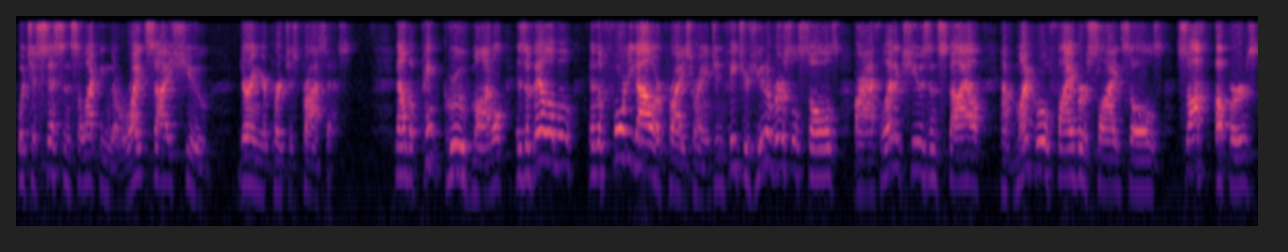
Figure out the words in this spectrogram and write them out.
which assists in selecting the right size shoe during your purchase process. Now the Pink Groove model is available in the $40 price range and features universal soles, our athletic shoes in style, have microfiber slide soles, soft uppers,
